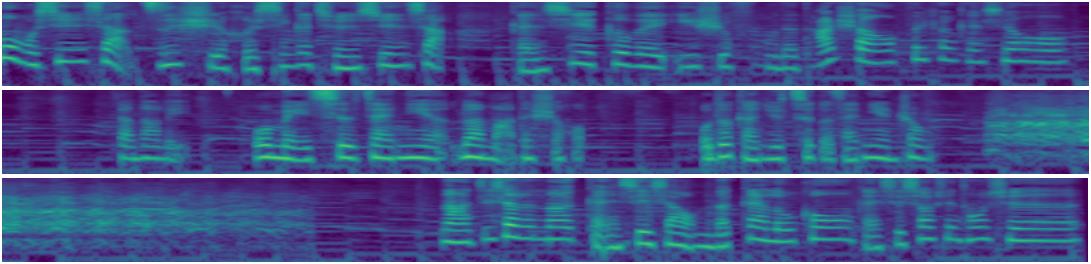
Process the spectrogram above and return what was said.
默默宣下姿势和心甘情愿宣下，感谢各位衣食父母的打赏，非常感谢哦。讲道理，我每次在念乱码的时候，我都感觉自个在念咒。那接下来呢？感谢一下我们的盖楼工，感谢肖璇同学，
